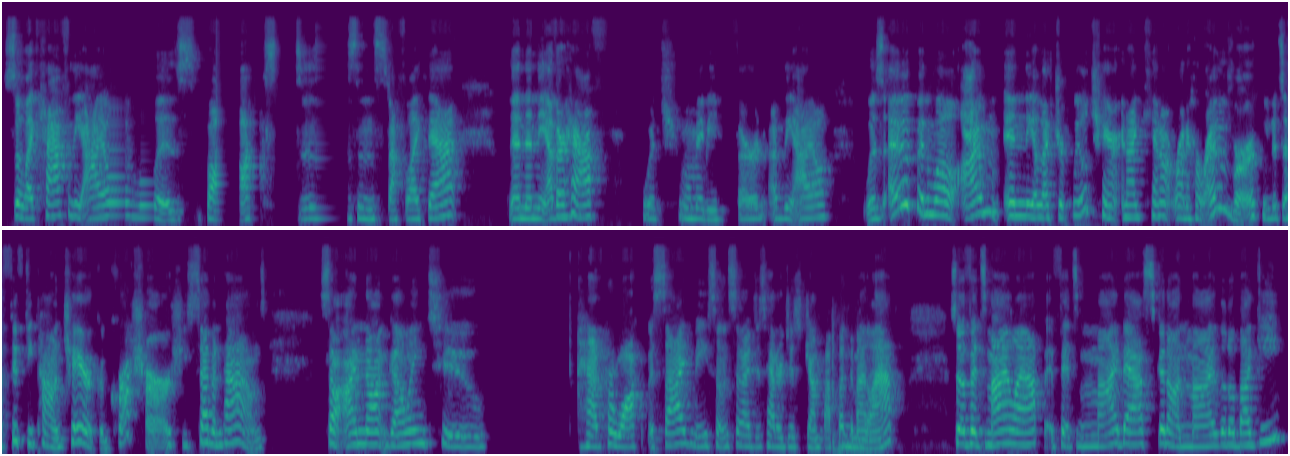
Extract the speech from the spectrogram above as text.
So like half of the aisle was boxes and stuff like that, and then the other half, which well maybe third of the aisle, was open. Well, I'm in the electric wheelchair and I cannot run her over. You know, it's a 50 pound chair, it could crush her. She's seven pounds. So I'm not going to have her walk beside me. So instead, I just had her just jump up onto my lap. So if it's my lap, if it's my basket on my little buggy,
